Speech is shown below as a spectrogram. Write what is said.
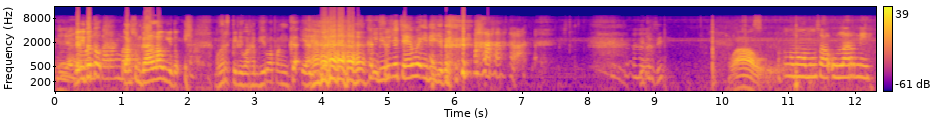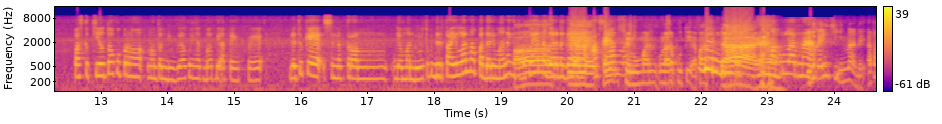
Iya. dan itu tuh Sekarang banget. langsung galau gitu. Ih gua harus pilih warna biru apa enggak ya? Kan birunya cewek ini gitu. Gitu sih. Wow. ngomong-ngomong soal ular nih pas kecil tuh aku pernah nonton juga aku ingat banget di ATV dia tuh kayak sinetron zaman dulu tuh dari Thailand apa dari mana gitu pokoknya Oh, negara-negara iya, iya. ASEAN kayak lah. siluman ular putih apa Bener, bener. Ya. Siluman ular nah itu kayaknya Cina deh apa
